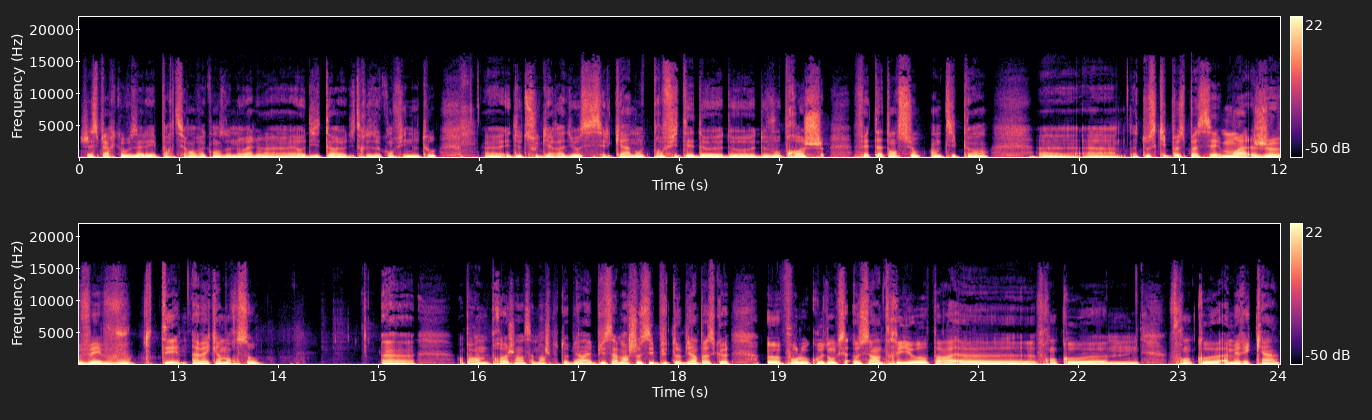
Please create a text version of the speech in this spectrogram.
J'espère que vous allez partir en vacances de Noël, euh, auditeurs et auditrices de Confinutu euh, et de Tsugi Radio, si c'est le cas. Donc profitez de, de, de vos proches. Faites attention un petit peu hein, euh, à, à tout ce qui peut se passer. Moi, je vais vous quitter avec un morceau. Euh, en parlant de proches, hein, ça marche plutôt bien. Et puis ça marche aussi plutôt bien parce que eux, pour le coup, donc eux c'est un trio euh, franco euh, franco américain.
